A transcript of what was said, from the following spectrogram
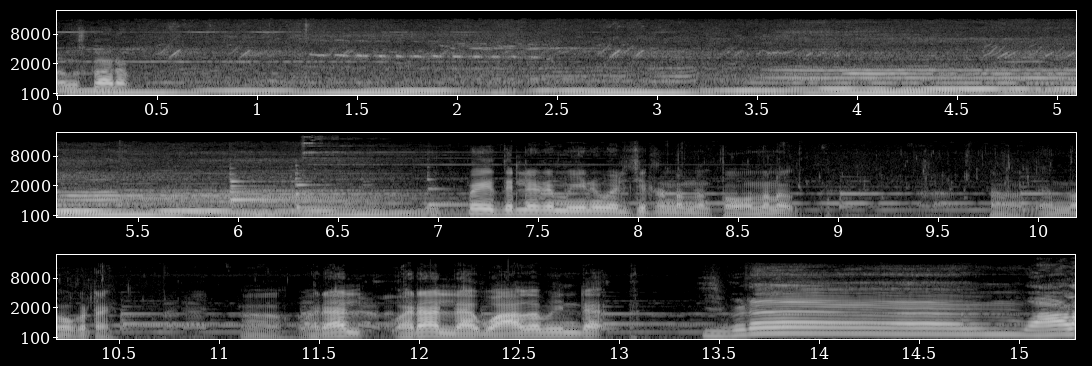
നമസ്കാരം. ഇപ്പം ഇതിലൊരു മീൻ വലിച്ചിട്ടുണ്ടെന്ന് തോന്നണത് ആ ഞാൻ നോക്കട്ടെ. ആ വരാൽ വരാല്ല വാഗമീന്റെ. ഇവിടെ വാള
